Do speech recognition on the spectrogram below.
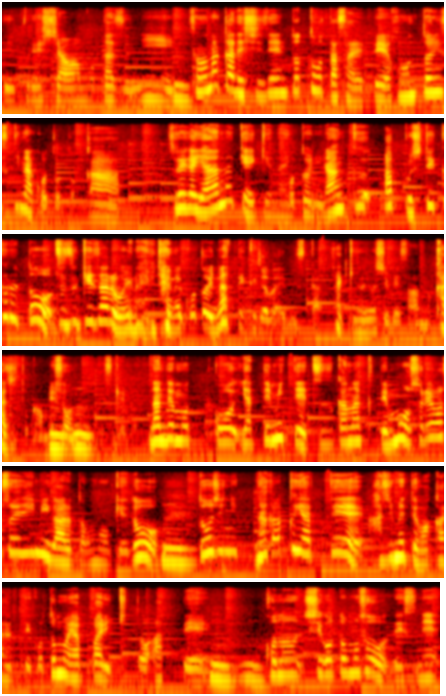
ていうプレッシャーは持たずに、うん。その中で自然と淘汰されて本当に好きなこととかそれがやらなきゃいけないことにランクアップしてくると続けざるを得ないみたいなことになっていくじゃないですか。さっきの吉部さんの家事とかもそうなんですけど、何でもこうやってみて続かなくてもそれはそれで意味があると思うけど、うん。同時に長くやって初めてわかるってこともやっぱりきっとあって、うんうん。この仕事もそうですね。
